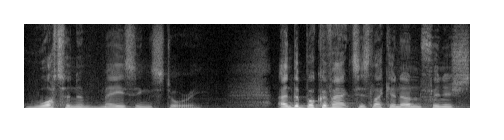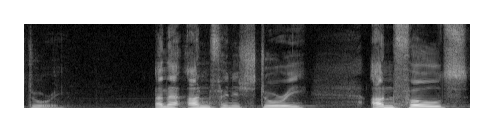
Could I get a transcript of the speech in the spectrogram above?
What an amazing story. And the book of Acts is like an unfinished story. And that unfinished story unfolds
